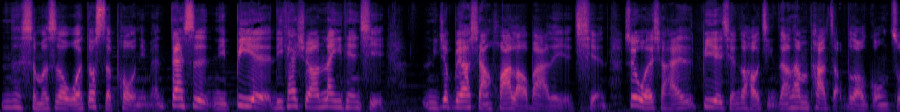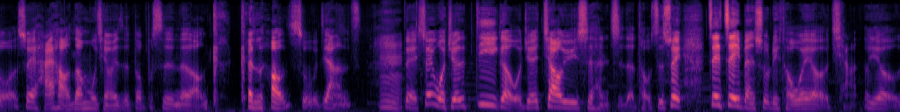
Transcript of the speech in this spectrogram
那什么时候，我都 support 你们。但是你毕业离开学校那一天起，你就不要想花老爸的钱。所以我的小孩毕业前都好紧张，他们怕找不到工作，所以还好到目前为止都不是那种 啃老族这样子。嗯，对。所以我觉得第一个，我觉得教育是很值得投资。所以在这一本书里头，我有强有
